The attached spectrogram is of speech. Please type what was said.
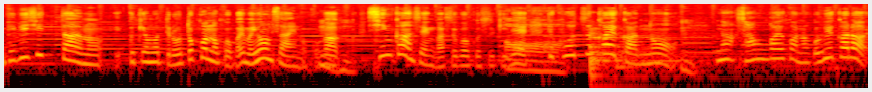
ベビーシッターの受け持ってる男の子が今4歳の子が新幹線がすごく好きでで交通会館のな3階かなんか上から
